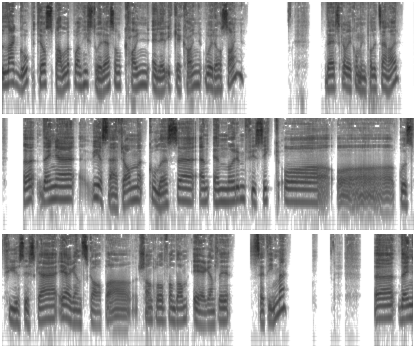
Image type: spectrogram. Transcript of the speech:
legger opp til å spille på en historie som kan eller ikke kan være sann. Der skal vi komme inn på litt senere. Eh, Den eh, viser fram hvordan eh, en enorm fysikk og, og hvordan fysiske egenskaper Jean-Claude van Damme egentlig sitter inn med. Den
